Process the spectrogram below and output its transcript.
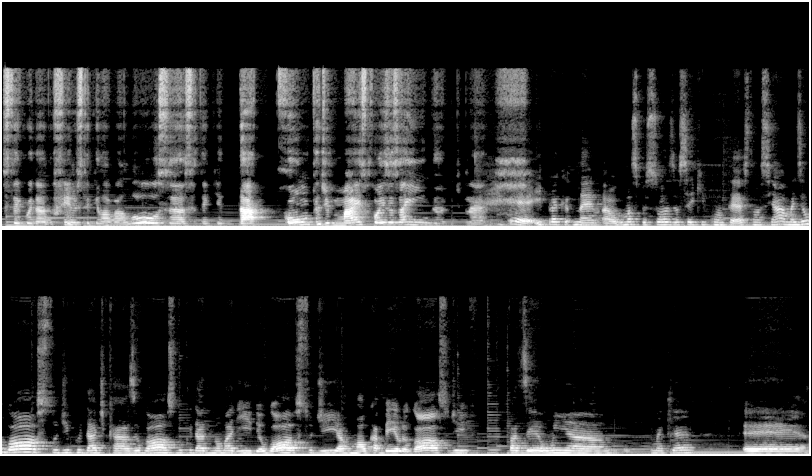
Você tem que cuidar do filho, você tem que lavar a louça, você tem que dar conta de mais coisas ainda, né? É, e para né, algumas pessoas eu sei que contestam assim: ah, mas eu gosto de cuidar de casa, eu gosto de cuidar do meu marido, eu gosto de arrumar o cabelo, eu gosto de fazer unha. Como é que é? É...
